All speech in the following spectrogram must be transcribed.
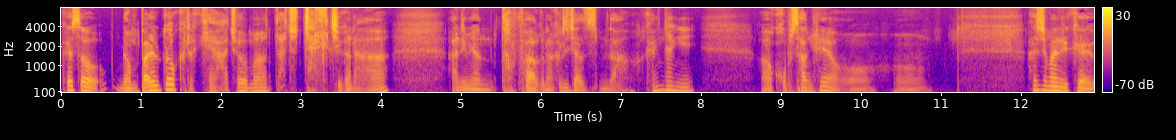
그래서 면발도 그렇게 아주 뭐 아주 잘 지거나 아니면 터프하거나 그러지 않습니다. 굉장히 어, 곱상해요. 어. 하지만 이렇게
